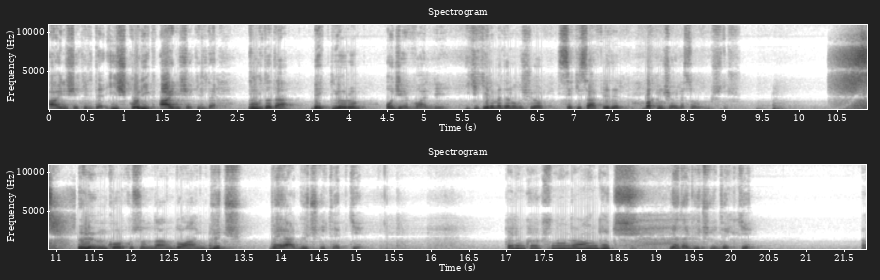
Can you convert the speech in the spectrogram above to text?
aynı şekilde. işkolik aynı şekilde. Burada da bekliyorum o cevvalliği. İki kelimeden oluşuyor. Sekiz harflidir. Bakın şöyle sorulmuştur. Ölüm korkusundan doğan güç veya güçlü tepki Ölüm korkusundan doğan güç. ya da güçlü tepki. Ee,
